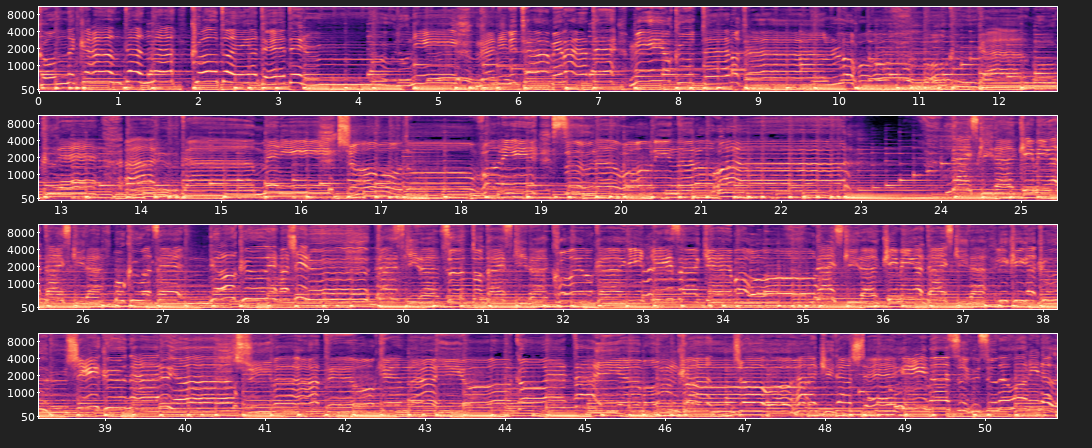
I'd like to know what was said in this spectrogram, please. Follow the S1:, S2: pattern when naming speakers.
S1: こんな簡単な答えが出てるのに。何
S2: にためらって見送
S1: ったのだろう。僕が僕であるために。衝動に素直になろう。大好きだ。君が大好きだ。僕は全力で走る。と大好きだ声の限り叫ぼう大好きだ君が大好きだ。息が苦しくなるよ。し
S2: ま
S1: っ
S2: て
S1: おけないよ。超えたいや
S2: も
S1: ん。感情を吐き出して今すぐ素直になる。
